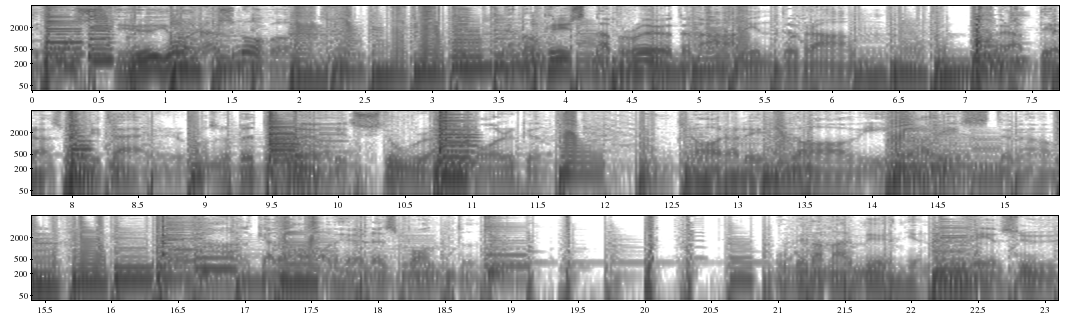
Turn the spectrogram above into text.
Det måste ju göras något. Men de kristna bröderna hann inte fram för att deras militärer var så bedrövligt stora i orken. De klarade inte av jihadisterna och de halkade av Hellesponten. Och medan armenierna drevs ut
